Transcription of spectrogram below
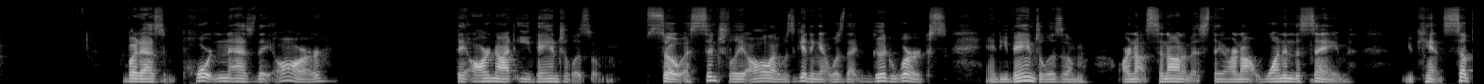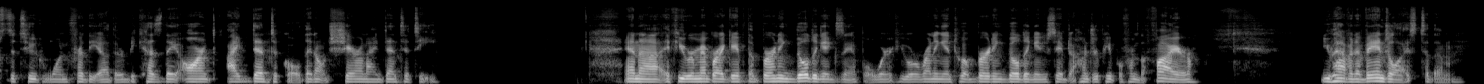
but as important as they are, they are not evangelism. So essentially, all I was getting at was that good works and evangelism are not synonymous, they are not one and the same. You can't substitute one for the other because they aren't identical, they don't share an identity. And uh, if you remember, I gave the burning building example, where if you were running into a burning building and you saved 100 people from the fire, you haven't evangelized to them.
